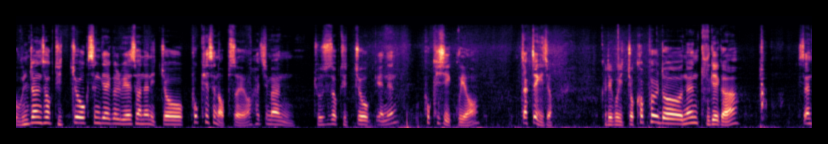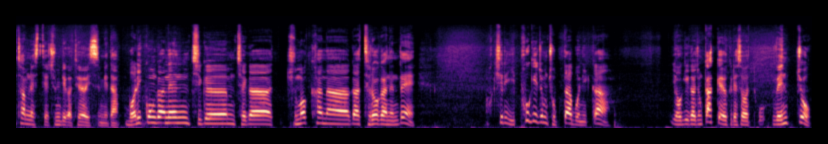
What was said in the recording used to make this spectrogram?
운전석 뒤쪽 승객을 위해서는 이쪽 포켓은 없어요. 하지만 조수석 뒤쪽에는 포켓이 있고요. 짝짝이죠. 그리고 이쪽 컵홀더는 두 개가 센터 armrest에 준비가 되어 있습니다. 머리 공간은 지금 제가 주먹 하나가 들어가는데 확실히 이 폭이 좀 좁다 보니까 여기가 좀 깎여요. 그래서 왼쪽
